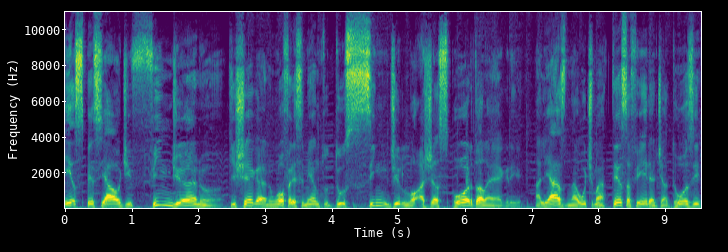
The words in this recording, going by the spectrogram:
especial de fim de ano, que chega num oferecimento do Sim de Lojas Porto Alegre. Aliás, na última terça-feira, dia 12,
